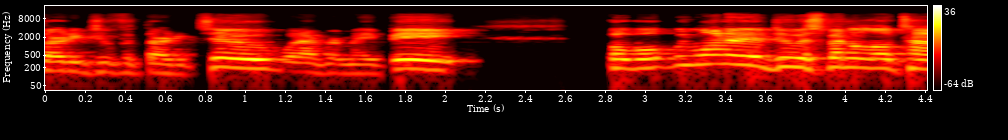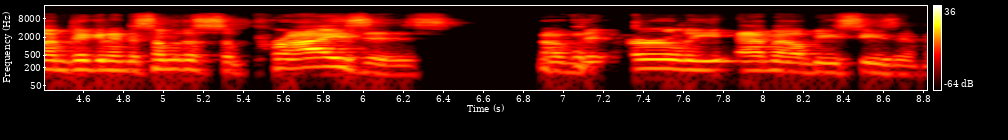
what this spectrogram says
32 for 32, whatever it may be. But what we wanted to do is spend a little time digging into some of the surprises of the early MLB season.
